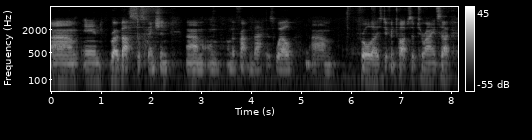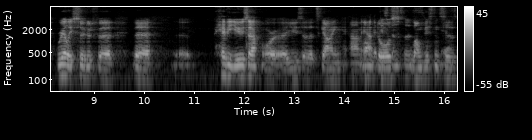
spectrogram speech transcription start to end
um, and robust suspension um, on, on the front and back as well um, for all those different types of terrain. So really suited for the uh, heavy user or a user that's going um, outdoors, distances. long distances.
